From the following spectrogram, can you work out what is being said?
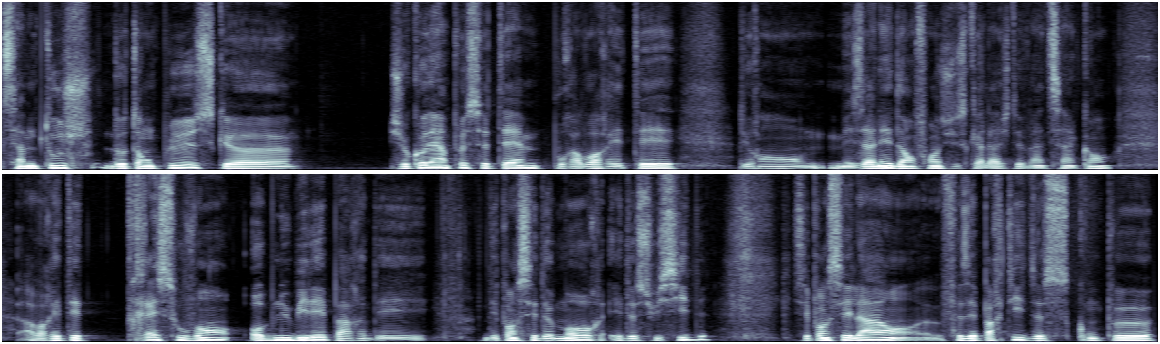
ça me touche d'autant plus que je connais un peu ce thème pour avoir été, durant mes années d'enfance jusqu'à l'âge de 25 ans, avoir été très souvent obnubilé par des, des pensées de mort et de suicide. Ces pensées-là faisaient partie de ce qu'on peut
